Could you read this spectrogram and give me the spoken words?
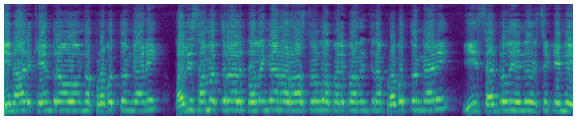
ఈనాడు కేంద్రంలో ఉన్న ప్రభుత్వం గాని పది సంవత్సరాలు తెలంగాణ రాష్ట్రంలో పరిపాలించిన ప్రభుత్వం గాని ఈ సెంట్రల్ యూనివర్సిటీని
